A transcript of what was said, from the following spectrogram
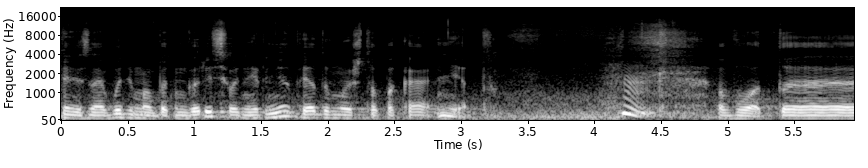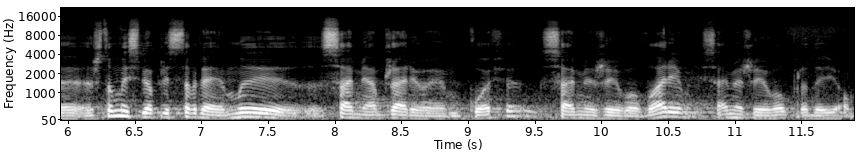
Я не знаю, будем мы об этом говорить сегодня или нет. Я думаю, что пока нет. Вот. э, Что мы из себя представляем? Мы сами обжариваем кофе, сами же его варим и сами же его продаем.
